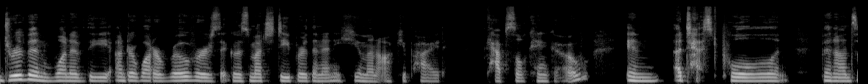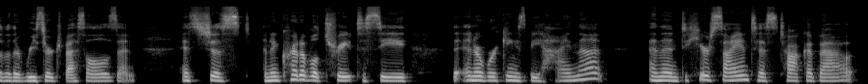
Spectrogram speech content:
driven one of the underwater rovers that goes much deeper than any human occupied capsule can go in a test pool and been on some of the research vessels. And it's just an incredible treat to see the inner workings behind that. And then to hear scientists talk about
